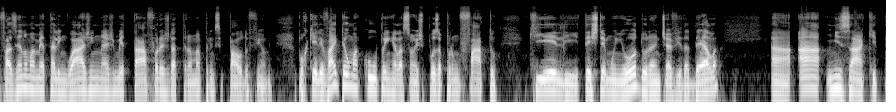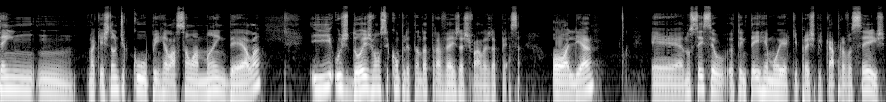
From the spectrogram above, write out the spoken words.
fazendo uma metalinguagem nas metáforas da trama principal do filme. Porque ele vai ter uma culpa em relação à esposa por um fato que ele testemunhou durante a vida dela. A, a Mizaki tem um, um, uma questão de culpa em relação à mãe dela. E os dois vão se completando através das falas da peça. Olha, é, não sei se eu, eu tentei remoer aqui para explicar para vocês.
